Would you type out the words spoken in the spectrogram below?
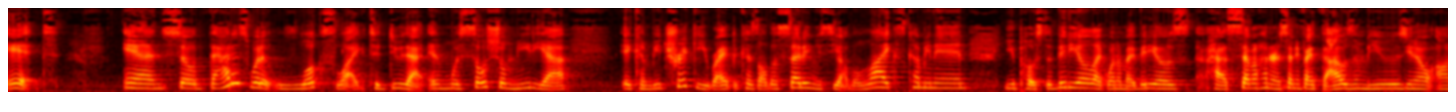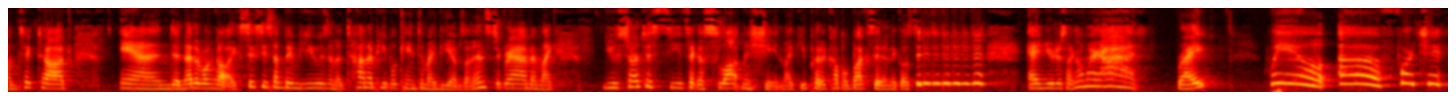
it. And so that is what it looks like to do that. And with social media, it can be tricky, right? Because all of a sudden you see all the likes coming in. You post a video, like one of my videos has 775,000 views, you know, on TikTok. And another one got like 60 something views, and a ton of people came to my DMs on Instagram. And like, you start to see it's like a slot machine. Like you put a couple bucks in and it goes, and you're just like, oh my God, right? Wheel of Fortune.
